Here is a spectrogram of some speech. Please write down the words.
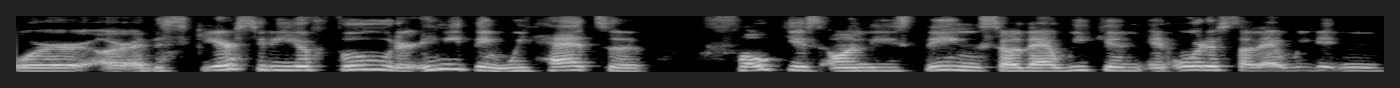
or or the scarcity of food or anything. We had to focus on these things so that we can in order so that we didn't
